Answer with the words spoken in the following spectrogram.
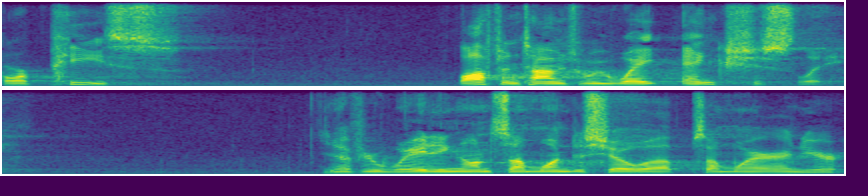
or peace. Oftentimes we wait anxiously. You know, if you're waiting on someone to show up somewhere and you're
